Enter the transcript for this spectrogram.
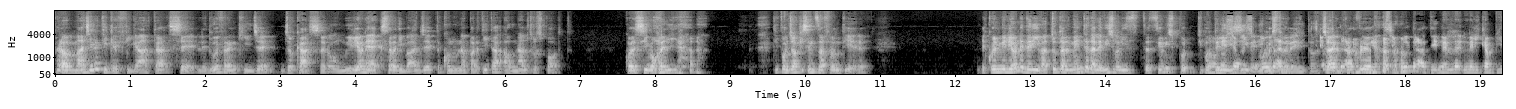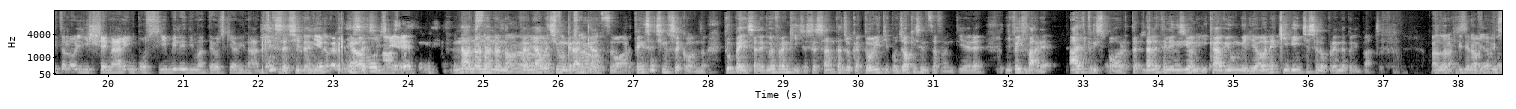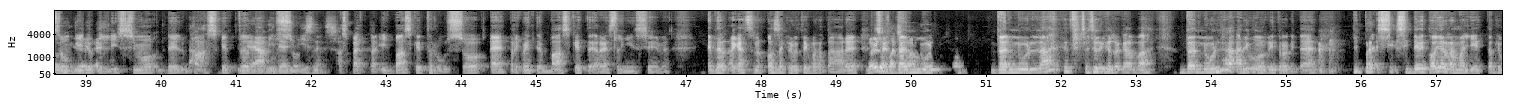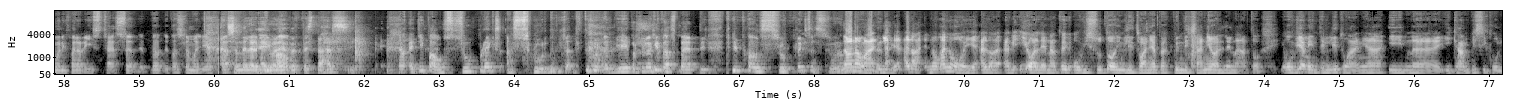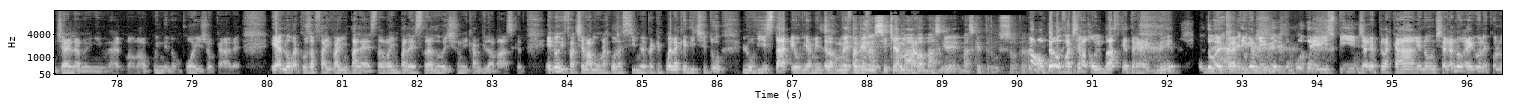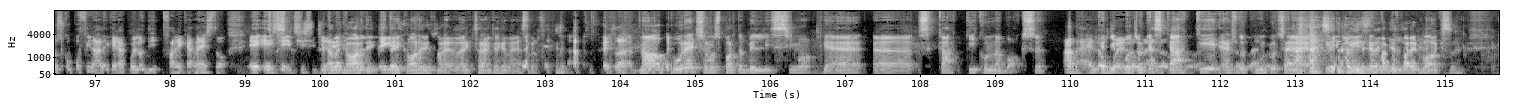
Però immaginati che figata se le due franchigie giocassero un milione extra di budget con una partita a un altro sport, qualsivoglia, tipo giochi senza frontiere. E quel milione deriva totalmente dalle visualizzazioni spo- tipo no, televisive siamo, siamo di questo entrati, evento. Siamo, cioè, entrati, proprio... siamo entrati nel, nel, capitolo Gli scenari impossibili di Matteo Schiavinato. Pensaci, Danilo. Pensaci. No, no, no, no, no, fermiamoci un gran cazzo. Pensaci un secondo. Tu pensa alle due franchigie, 60 giocatori, tipo giochi senza frontiere, gli fai fare altri sport, dalle televisioni li cavi un milione, chi vince se lo prende per il budget. Allora, ti dirò, io ho visto un video bellissimo del Dai, basket idea, russo. Idea di business. Aspetta, il basket russo è praticamente basket e wrestling insieme. Ed è, ragazzi, una cosa che dovete guardare. Noi cioè, lo facciamo. Dal, nulla, dal nulla, c'è gente che giocava da nulla, arriva uno dietro di te, pre- si, si, deve togliere la maglietta prima di fare ris, cioè, se, de- la maglietta. Sono delle regole per È tipo un suplex assurdo da, da dietro, fino a che ti aspetti, tipo un suplex assurdo. No, no, ma, allora, no, ma noi, allora, io ho allenato, ho vissuto in Lituania per 15 anni, ho allenato. Ovviamente in Lituania in, uh, i campi si congelano in inverno, no? quindi non puoi giocare. E allora cosa fai? Vai in palestra, vai in palestra dove ci sono i campi da basket. E noi facevamo una cosa simile, perché quella che dici tu l'ho vista e ovviamente la... Scommetto che non si chiamava basket, basket russo. Però. No, però facevamo il basket rugby dove eh, praticamente tu potevi spingere, placare, non c'erano regole con lo scopo finale che era quello di fare canestro. E, e se ci si tirava ti ricordi, di... ti ricordi di fare c'era anche il canestro. esatto, esatto. No, oppure c'è uno sport bellissimo che è uh, scacchi con la box. Ah, bello, che tipo quello, giochi bello, a scacchi bello, e a un certo bello, punto c'è sì, sì, parte a fare box.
